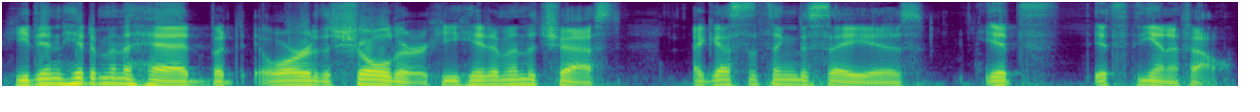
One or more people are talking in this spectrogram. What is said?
He didn't hit him in the head, but or the shoulder. He hit him in the chest. I guess the thing to say is it's it's the NFL.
